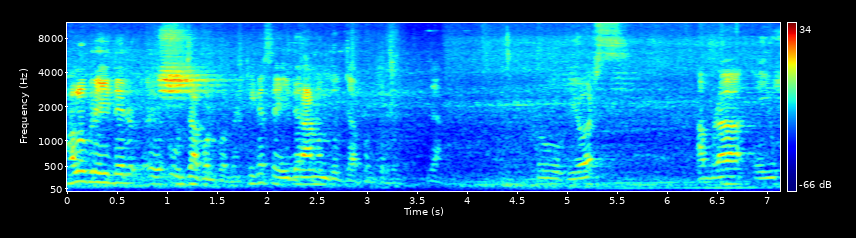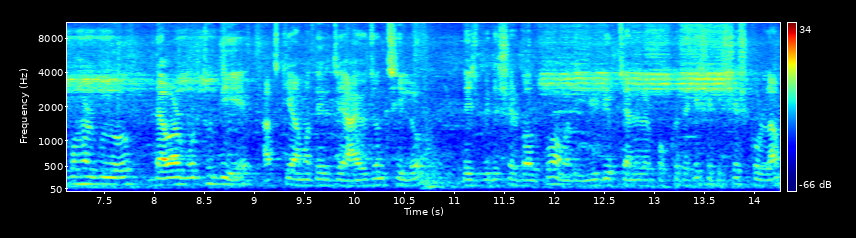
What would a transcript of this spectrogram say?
ভালো করে ঈদের উদযাপন করবেন, ঠিক আছে? ঈদের আনন্দ উদযাপন করবেন। যা। তো আমরা এই উপহারগুলো দেওয়ার মধ্য দিয়ে আজকে আমাদের যে আয়োজন ছিল, দেশ বিদেশের গল্প আমাদের ইউটিউব চ্যানেলের পক্ষ থেকে সেটি শেষ করলাম।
